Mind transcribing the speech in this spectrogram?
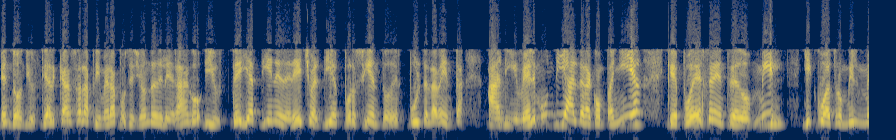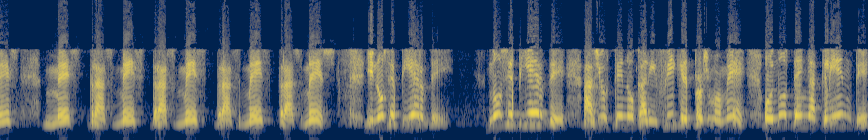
en donde usted alcanza la primera posición de liderazgo y usted ya tiene derecho al 10% del pool de la venta a nivel mundial de la compañía, que puede ser entre 2.000 y 4.000 mes, mes tras mes, tras mes, tras mes, tras mes. Y no se pierde. No se pierde, así usted no califique el próximo mes, o no tenga clientes,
